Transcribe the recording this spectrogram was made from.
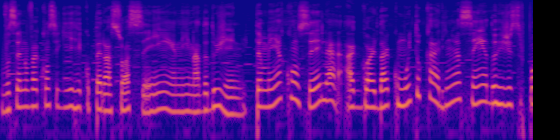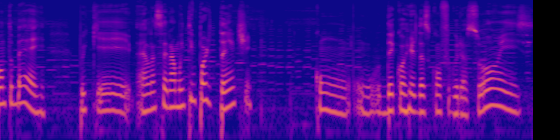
você não vai conseguir recuperar sua senha nem nada do gênero. Também aconselha a guardar com muito carinho a senha do registro.br, porque ela será muito importante com o decorrer das configurações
